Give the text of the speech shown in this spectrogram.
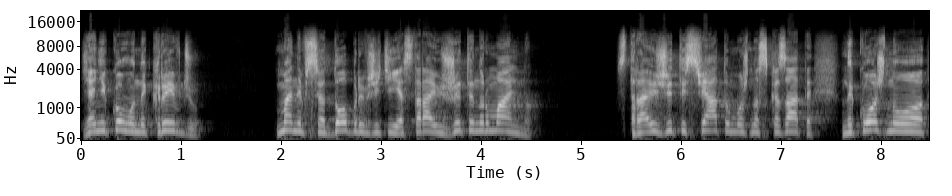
я нікого не кривджу. У мене все добре в житті, я стараюсь жити нормально. Стараюсь жити свято, можна сказати. Не кожного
